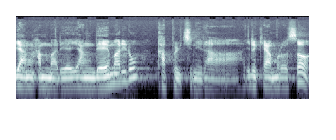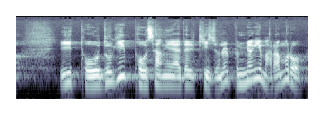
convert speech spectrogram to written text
양 한 마리에 양 네 마리로 갚을지니라 이렇게 함으로써 이 도둑이 보상해야 될 기준을 분명히 말하므로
